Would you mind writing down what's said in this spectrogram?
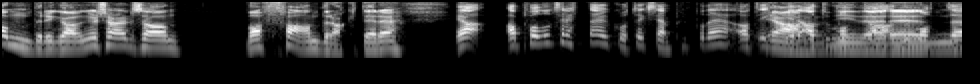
andre ganger så er det sånn Hva faen drakk dere? Ja, Apollo 13 er jo et godt eksempel på det. At, ikke, Ja, at du måtte, der, du måtte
